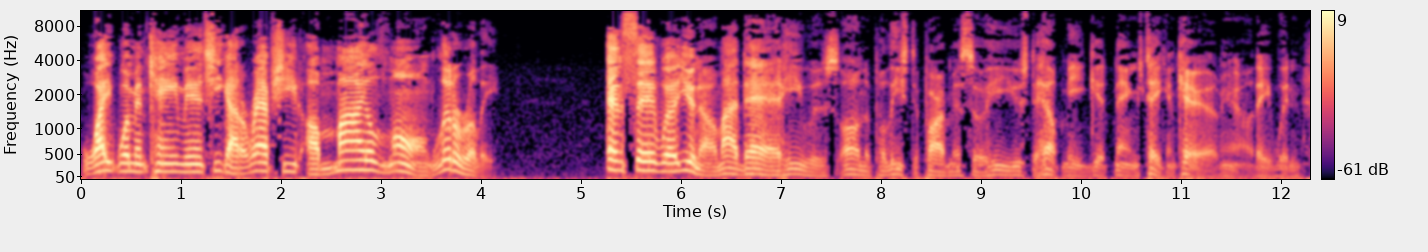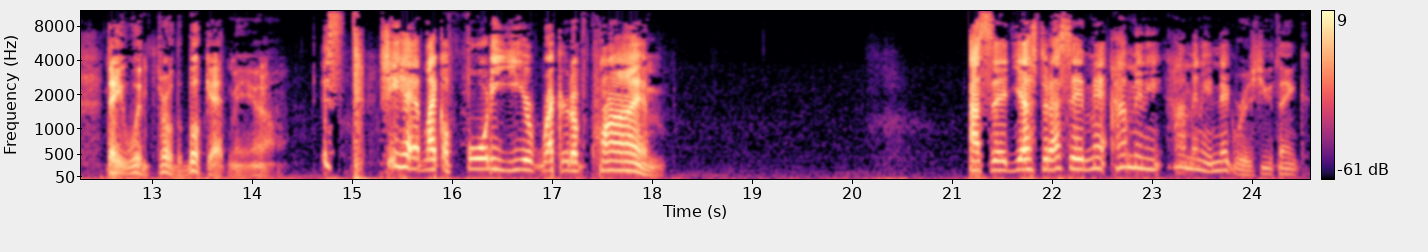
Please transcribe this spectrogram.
White woman came in, she got a rap sheet a mile long, literally. And said, well, you know, my dad, he was on the police department, so he used to help me get things taken care of. You know, they wouldn't, they wouldn't throw the book at me, you know. It's, she had like a 40 year record of crime. I said yesterday, I said, man, how many, how many niggers you think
